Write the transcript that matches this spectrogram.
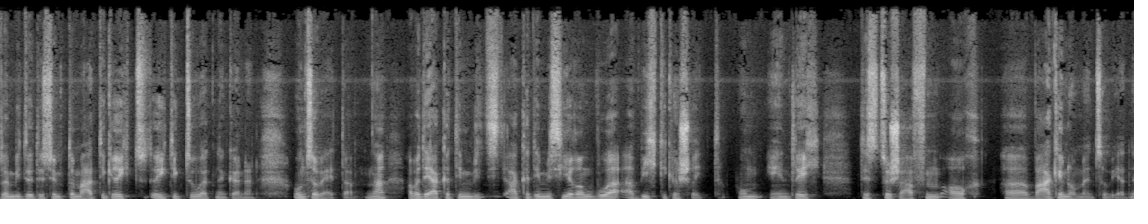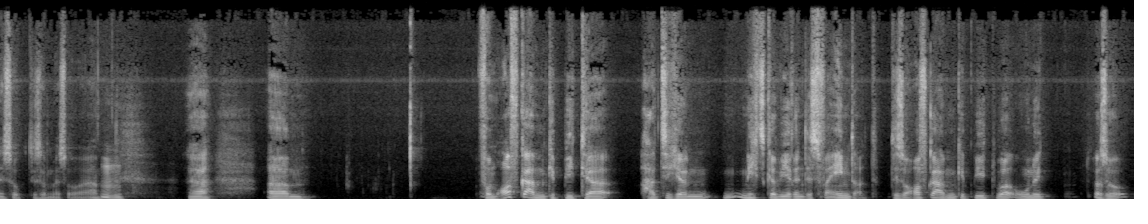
damit wir die Symptomatik richtig, richtig zuordnen können und so weiter. Ja. Aber die Akademis Akademisierung war ein wichtiger Schritt, um endlich das zu schaffen, auch äh, wahrgenommen zu werden. Ich sage das einmal so. Ja. Mhm. Ähm, vom Aufgabengebiet her hat sich ja nichts Gravierendes verändert. Das Aufgabengebiet war ohne, also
